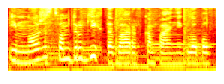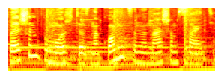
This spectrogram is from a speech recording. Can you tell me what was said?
и множеством других товаров компании Global Fashion вы можете ознакомиться на нашем сайте.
